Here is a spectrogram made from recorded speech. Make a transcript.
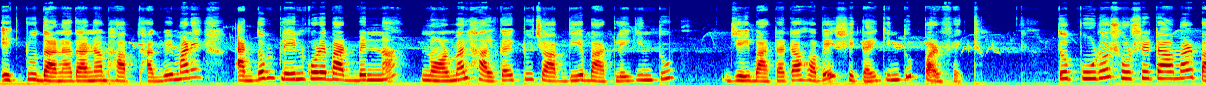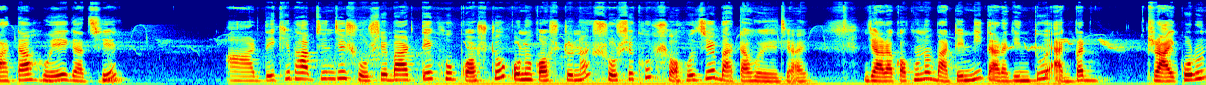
একটু দানা দানা ভাব থাকবে মানে একদম প্লেন করে বাটবেন না। নর্মাল হালকা একটু চাপ দিয়ে বাটলেই কিন্তু যেই বাটাটা হবে সেটাই কিন্তু পারফেক্ট তো পুরো সর্ষেটা আমার বাটা হয়ে গেছে। আর দেখে ভাবছেন যে সর্ষে বাটতে খুব কষ্ট কোনো কষ্ট না সর্ষে খুব সহজে বাটা হয়ে যায়। যারা কখনো বাটেননি তারা কিন্তু একবার ট্রাই করুন।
